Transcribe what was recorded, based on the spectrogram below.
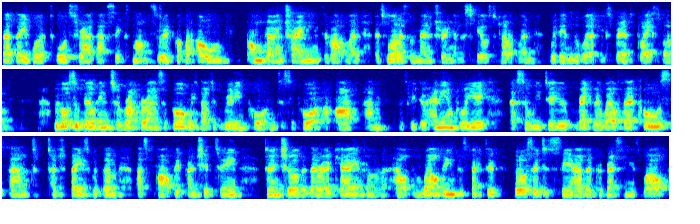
that they work towards throughout that six months. So they've got their own ongoing training and development as well as the mentoring and the skills development within the work experience placement. We've also built into wraparound support. We felt it really important to support our, um, as we do any employee. Uh, so we do regular welfare calls um, to touch base with them as part of the apprenticeship team to ensure that they're okay from a health and well-being perspective, but also to see how they're progressing as well.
